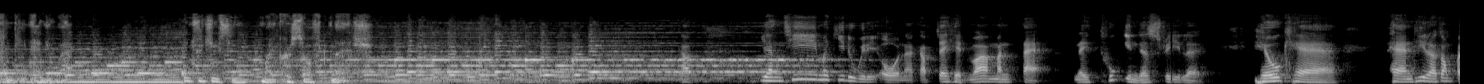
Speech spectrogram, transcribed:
can be anywhere. Introducing Microsoft Mesh. อย่างที่เมื่อกี้ดูวิดีโอนะครับ จะเห็นว่ามันแตะในทุก industry เลย healthcare แทนที่เราต้องไป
